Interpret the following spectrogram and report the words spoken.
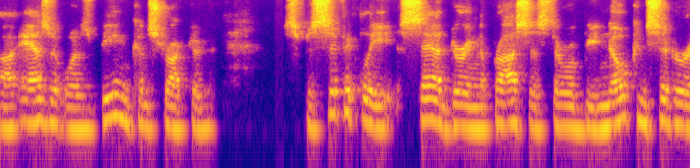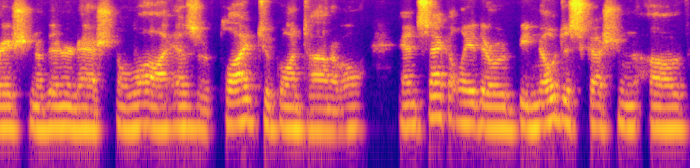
uh, as it was being constructed specifically said during the process there would be no consideration of international law as it applied to Guantanamo. And secondly, there would be no discussion of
